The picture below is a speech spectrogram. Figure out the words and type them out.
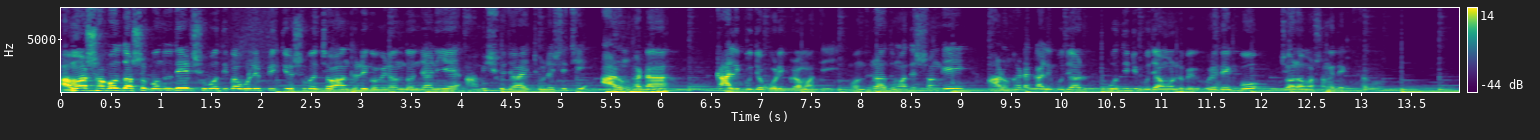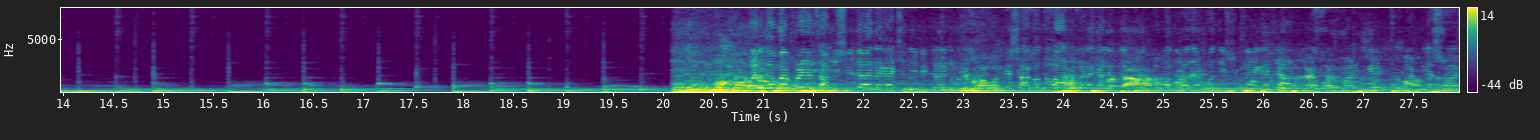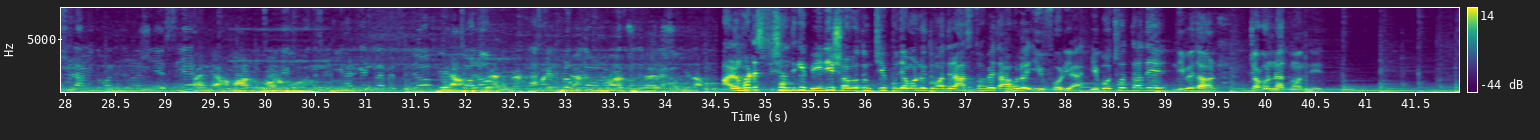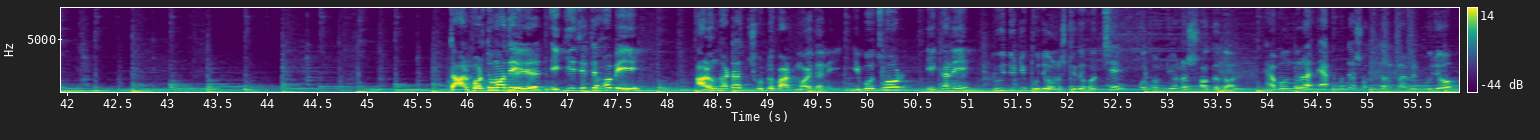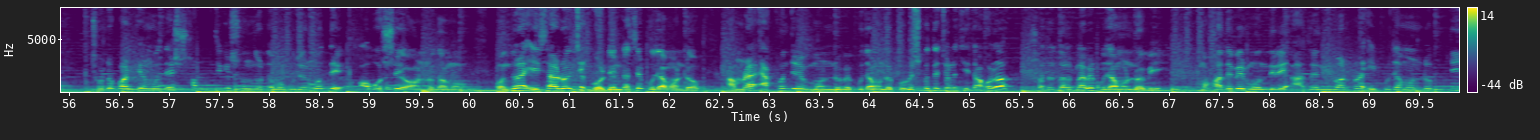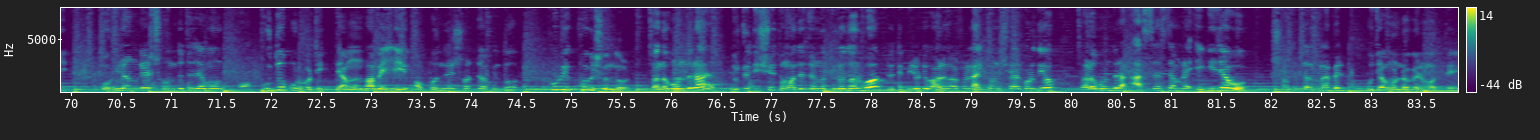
আমার সকল দর্শক বন্ধুদের শুভ দীপাবলির প্রীতীয় শুভেচ্ছা ও আন্তরিক অভিনন্দন জানিয়ে আমি সোজায় চলে এসেছি আরংঘাটা কালী পুজো পরিক্রমাতে। বন্ধুরা, তোমাদের সঙ্গে আরংঘাটা কালী পূজার প্রতিটি পূজা মণ্ডপে ঘুরে দেখব। চলো আমার সঙ্গে দেখতে থাকো। ওয়েলকাম ব্যাক ফ্রেন্ডস আমি সুজয় দেখা তোমাদের সকলকে স্বাগত। দু হাজার পঁচিশ শুরু হয়ে গেছে। বড় মার্কে সরাসরি আমি তোমাদের জন্য নিয়ে এসেছি। নিহারিকা ক্লাবের পুজো। চলো আজকে পুরো পূজা মণ্ডপে তোমাদের ঘুরে দেখাবো। আরংঘাটা স্টেশন থেকে বেরিয়ে সর্বপ্রথম যে পূজা মণ্ডপে তোমাদের আসতে হবে তা হলো ইউফোরিয়া। এবছর তাদের নিবেদন জগন্নাথ মন্দির। তারপর তোমাদের এগিয়ে যেতে হবে আরংঘাটা ছোট পার্ক ময়দানে। এবছর এখানে দুই দুটি পুজো অনুষ্ঠিত হচ্ছে। প্রথমটি হলো শতদল। হ্যাঁ বন্ধুরা, এক কথা শতদল ক্লাবের পুজো ছোট পার্কের মধ্যে সব থেকে সুন্দরতম পুজোর মধ্যে অবশ্যই অন্যতম। বন্ধুরা, এছাড়া রয়েছে গোল্ডেন টাচের পূজা মণ্ডপ। আমরা এখন যে মণ্ডপে পূজা মণ্ডপে প্রবেশ করতে চলেছি, তা হলো শতদল ক্লাবের পূজা মণ্ডপে। মহাদেবের মন্দিরে আদরে নির্মাণ করা এই পূজা মণ্ডপটি বহিরঙ্গের সৌন্দর্য যেমন অভূতপূর্ব, ঠিক তেমনভাবে এই অভ্যন্তরীণ সজ্জাও কিন্তু খুবই খুবই সুন্দর। চলো বন্ধুরা, দুটো দৃশ্যই তোমাদের জন্য তুলে ধরবো। যদি ভিডিওটি ভালো লাগে লাইক করুন শেয়ার করে দিও। চলো বন্ধুরা, আস্তে আস্তে আমরা এগিয়ে যাব শতদল ক্লাবের পূজা মণ্ডপের মধ্যে।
